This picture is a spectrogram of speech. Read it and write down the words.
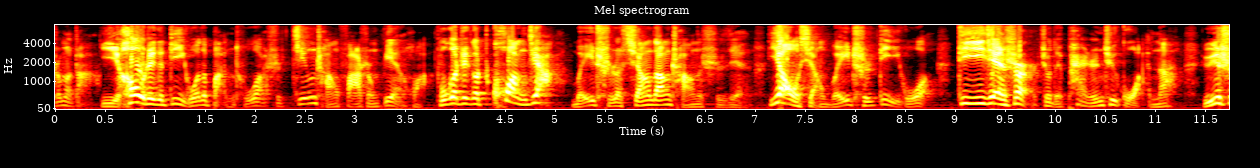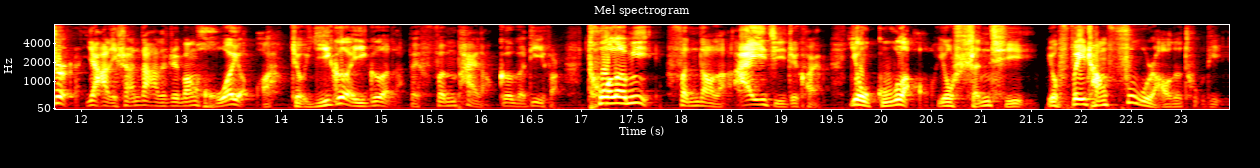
这么大，以后这个帝国的版图啊是经常发生变化。不过这个框架维持了相当长的时间，要想维持帝国，第一件事儿就得派人去管呢。于是亚历山大的这帮火友啊，就一个一个的被分派到各个地方。托勒密分到了埃及这块又古老又神奇又非常富饶的土地。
